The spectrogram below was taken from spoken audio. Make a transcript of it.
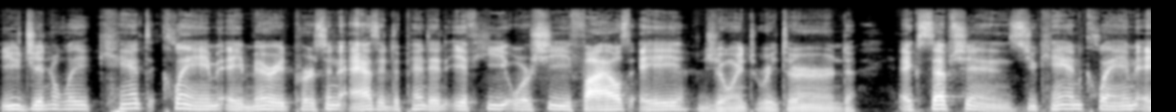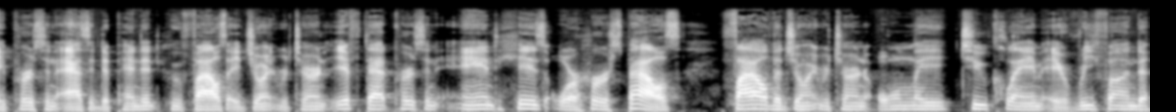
You generally can't claim a married person as a dependent if he or she files a joint return. Exceptions. You can claim a person as a dependent who files a joint return if that person and his or her spouse file the joint return only to claim a refund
